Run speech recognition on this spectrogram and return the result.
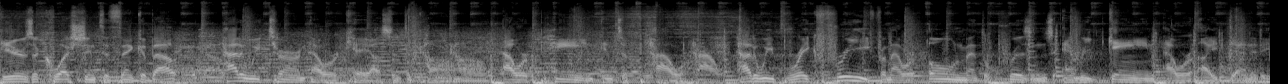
Here's a question to think about. How do we turn our chaos into calm, our pain into power? How do we break free from our own mental prisons and regain our identity?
